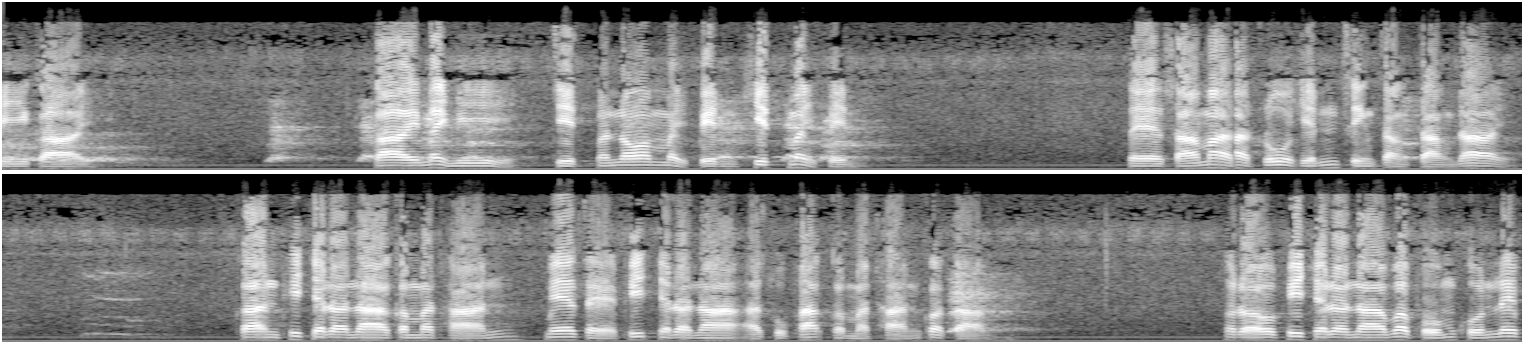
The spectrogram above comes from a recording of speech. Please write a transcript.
มีกาย กายไม่มีจิตมันน้อมไม่เป็นคิดไม่เป็น แต่สามารถรู้เห็นสิ่งต่างๆได้ การพิจารณากรรมฐาน แม้แต่พิจารณาอสุภกรรมฐานก็ตาม เราพิจารณาว่าผมขนเล็บ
